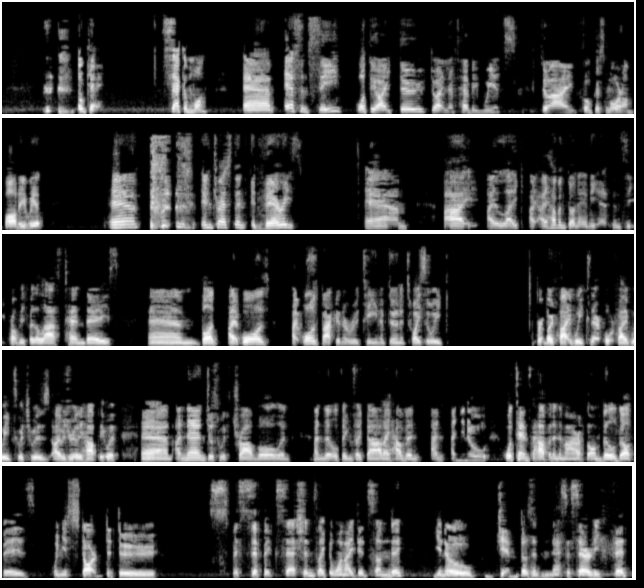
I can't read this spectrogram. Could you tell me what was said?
okay. Second one. Um, S and C. What do I do? Do I lift heavy weights? Do I focus more on body weight? Um, interesting. It varies. Um, I I like I, I haven't done any S&C probably for the last ten days, um, but I was I was back in a routine of doing it twice a week for about five weeks there, four or five weeks, which was I was really happy with. Um, and then just with travel and and little things like that, I haven't. And and you know what tends to happen in the marathon build up is when you start to do specific sessions like the one I did Sunday you know, gym doesn't necessarily fit.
